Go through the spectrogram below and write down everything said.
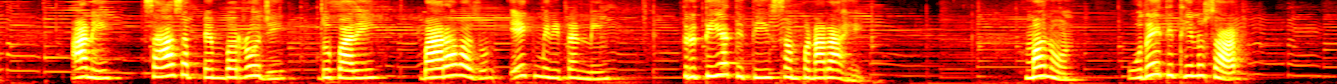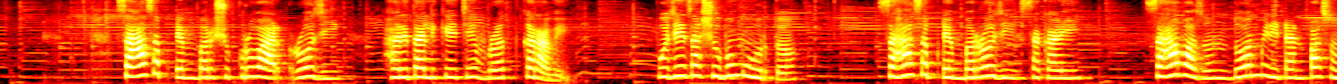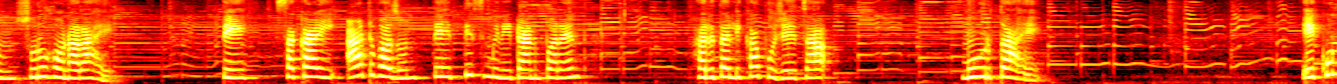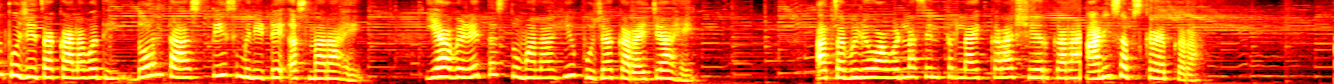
आणि सहा सप्टेंबर रोजी दुपारी बारा वाजून एक मिनिटांनी तृतीय तिथी संपणार आहे. म्हणून उदय तिथीनुसार सहा सप्टेंबर शुक्रवार रोजी हरितालिकेचे व्रत करावे. पूजेचा शुभ मुहूर्त सहा सप्टेंबर रोजी सकाळी सहा वाजून दोन मिनिटांपासून सुरू होणार आहे. ते सकाळी आठ वाजून तेहतीस मिनिटांपर्यंत हरितालिका पूजेचा मुहूर्त आहे. एकूण पूजेचा कालावधी दोन तास तीस मिनिटे असणार आहे. या वेळेतच तुम्हाला ही पूजा करायची आहे. आजचा व्हिडिओ आवडला असेल तर लाईक करा शेअर करा आणि सबस्क्राईब करा.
